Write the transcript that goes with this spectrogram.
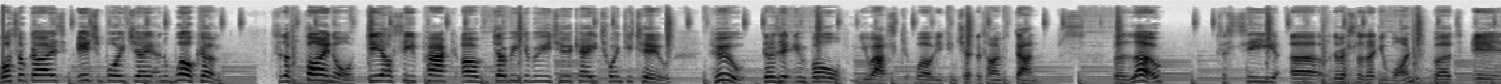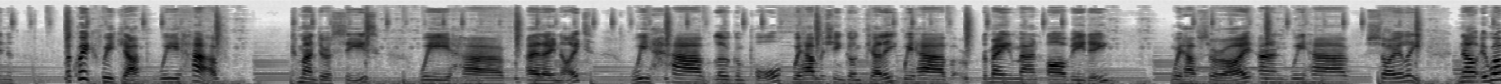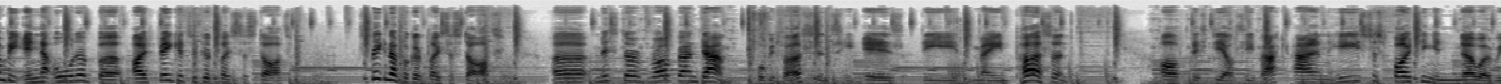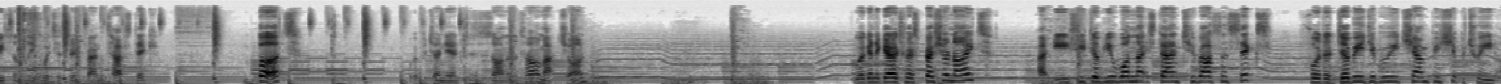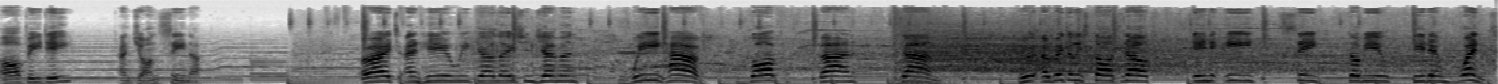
What's up guys, it's your boy Jay and welcome to the final DLC pack of WWE 2K22. Who does it involve, you ask? Well, you can check the times timestamps below to see uh, the wrestlers that you want, but in a quick recap, we have Commander Azeez, we have LA Knight, we have Logan Paul, we have Machine Gun Kelly, we have the main man RVD, we have Sarray, and we have Xia Now, it won't be in that order, but I think it's a good place to start. Speaking of a good place to start, uh, Mr. Rob Van Dam will be first since he is the main person of this DLC pack, and he's just fighting in Noah recently, which has been fantastic. But, if we turn the entrances on and the title match on, we're going to go to a special night at ECW One Night Stand 2006 for the WWE Championship between RVD and John Cena. Alright, and here we go, ladies and gentlemen. We have Rob Van Dam, who originally started out in ECW. He then went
